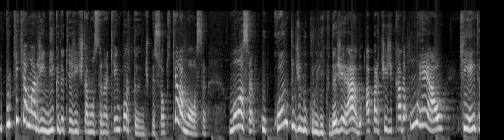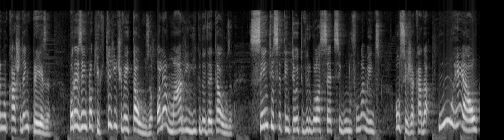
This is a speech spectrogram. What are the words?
E por que, que a margem líquida que a gente está mostrando aqui é importante, pessoal? O que, que ela mostra? Mostra o quanto de lucro líquido é gerado a partir de cada um real que entra no caixa da empresa. Por exemplo, aqui, o que a gente vê Itaúsa? Olha a margem líquida da Itaúsa, 178,7 segundo fundamentos. Ou seja, a cada um real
